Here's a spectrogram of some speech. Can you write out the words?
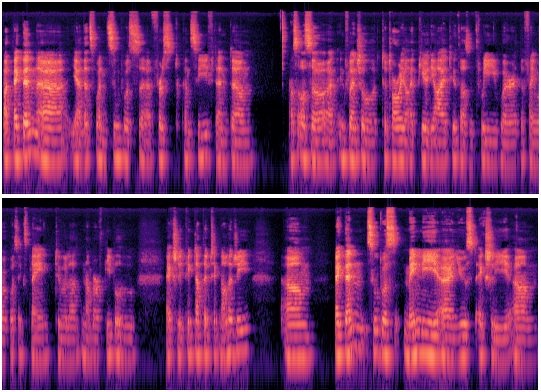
but back then, uh, yeah, that's when Soot was uh, first conceived and um, was also an influential tutorial at PLDI 2003 where the framework was explained to a number of people who actually picked up the technology. Um, back then, Soot was mainly uh, used actually um,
